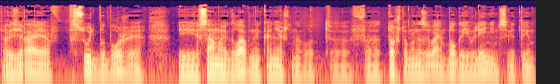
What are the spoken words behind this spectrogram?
прозирая в судьбы Божии, и самое главное, конечно, вот э, в то, что мы называем Богоявлением святым,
